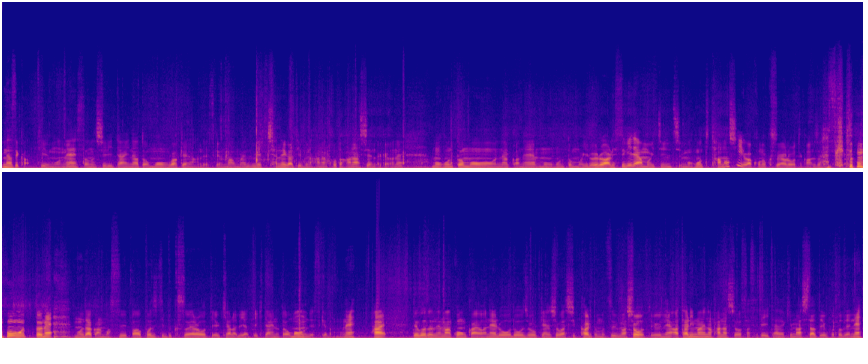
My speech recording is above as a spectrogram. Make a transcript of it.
なぜかっていうのをねその知りたいなと思うわけなんですけど、まあ、めっちゃネガティブなこと話してんだけどね。もう本当もうなんかねもう本当もういろいろありすぎだよもう一日。もう本当楽しいわこのクソ野郎って感じなんですけど もうほんとね。もうだからまあスーパーポジティブクソ野郎っていうキャラでやっていきたいなと思うんですけどもね。はい。ということで、ね、まあ、今回はね労働条件書はしっかりと結びましょうというね当たり前の話をさせていただきましたということでね。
